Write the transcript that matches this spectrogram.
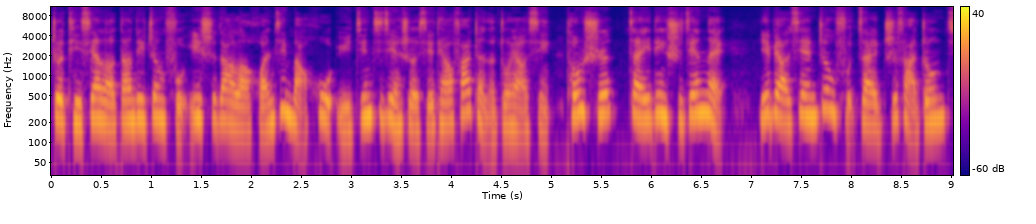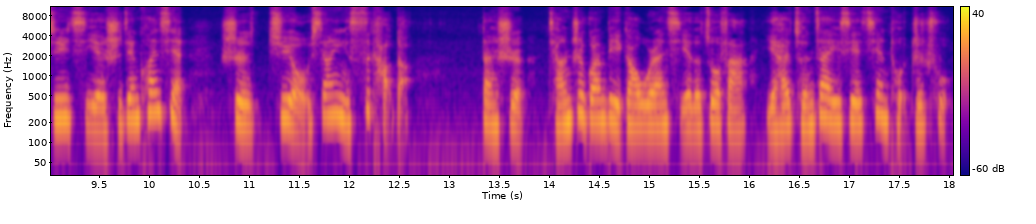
这体现了当地政府意识到了环境保护与经济建设协调发展的重要性，同时在一定时间内，也表现政府在执法中给予企业时间宽限是具有相应思考的。但是，强制关闭高污染企业的做法也还存在一些欠妥之处。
